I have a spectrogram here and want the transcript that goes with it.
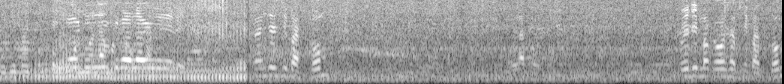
Hindi ba sa cellphone mo lang? Nandiyan si Batcom? Wala po. Pwede makausap si Batcom?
